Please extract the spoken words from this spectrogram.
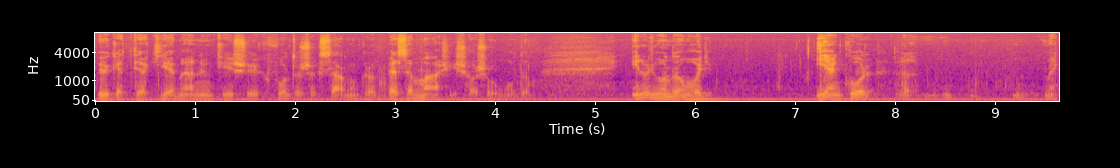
őket kell kiemelnünk, és ők fontosak számunkra. Persze más is hasonló módon. Én úgy gondolom, hogy ilyenkor meg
